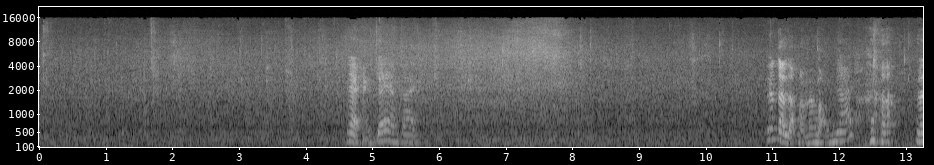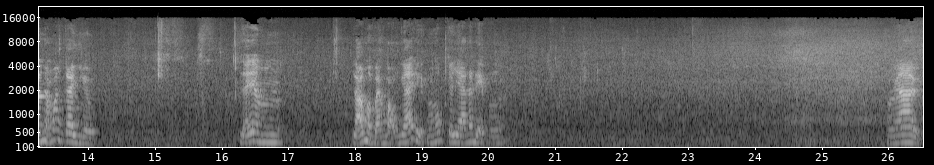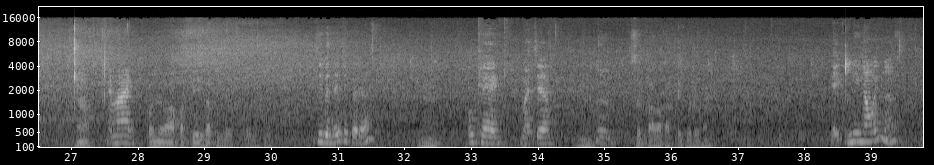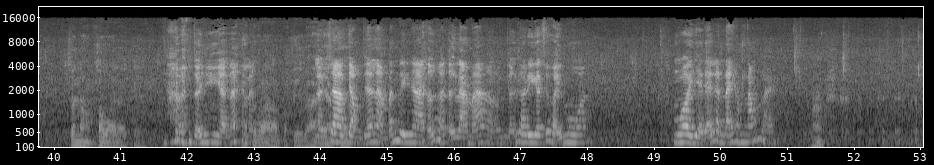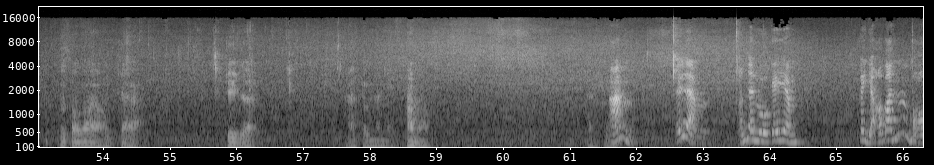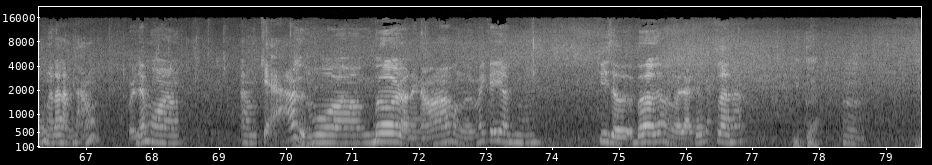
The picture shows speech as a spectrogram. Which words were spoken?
là hạn chế ăn cay. Cái tao gật là mang bọng con gái. Nên không ăn cay nhiều. Để um, Lỡ mà bạn bọng gái thì mốt cho da nó đẹp nữa. Người ơi, À. Ngày mai. Con là papi la pizza đi bình đấy cho cơ đó. Ừ. Ok, mà chưa. スーパー分かってくるね。でに nói nữa. そんなの可愛いだって。tự nhiên vậy đó lần sau chồng sẽ làm bánh pizza tưởng hả tự làm hả? Ừ, lần sau đi ra siêu thị mua. Mua về để lên đây không nóng lại. Hả? Tôi có gọi cha. Chứ giờ à tuần này nhỉ không không. À, Ấm ý là ông sẽ mua cái um, cái vỏ bánh bột người ta làm sẵn. Rồi để mua um, chả rồi mua bơ rồi này nọ. Mọi người mấy cái um, chi dừa bơ đó mọi người là sẽ dắt lên á. Như Niku ừ.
